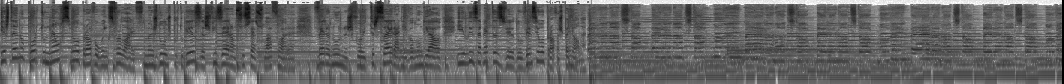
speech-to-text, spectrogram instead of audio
Este ano, Porto não recebeu a prova Wings for Life, mas duas portuguesas fizeram sucesso lá fora. Vera Nunes foi terceira a nível mundial e Elizabeth Azevedo venceu a prova espanhola. Em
